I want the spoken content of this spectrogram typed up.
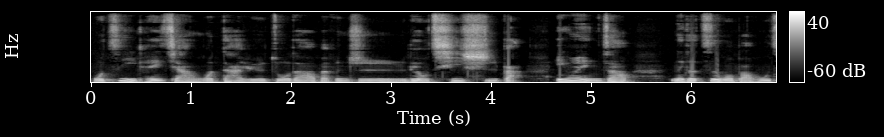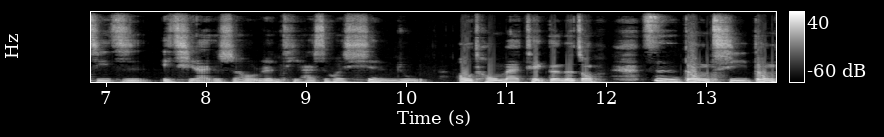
我自己可以讲，我大约做到百分之六七十吧，因为你知道。那个自我保护机制一起来的时候，人体还是会陷入 automatic 的那种 自动启动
